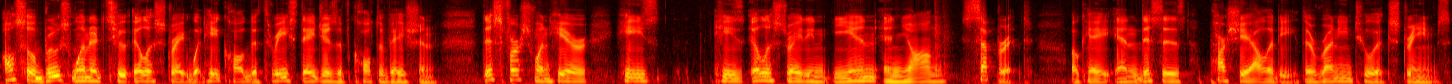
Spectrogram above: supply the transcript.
Also, Bruce wanted to illustrate what he called the three stages of cultivation. This first one here, he's he's illustrating yin and yang separate. okay? And this is partiality, the running to extremes.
